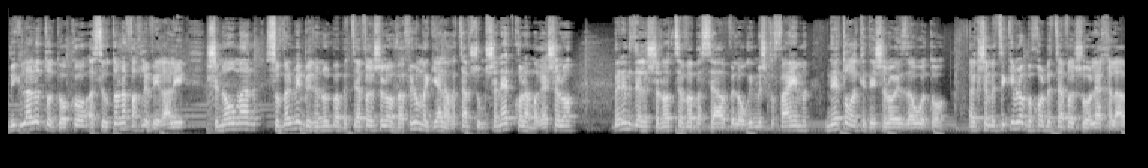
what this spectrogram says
בגלל אותו דוקו, הסרטון הפך לוויראלי שנורמן סובל מבריונות בבית ספר שלו ואפילו מגיע למצב שהוא משנה את כל המראה שלו בין אם זה לשנות צבע בשיער ולהוריד משקפיים, נטו רק כדי שלא יזהו אותו. רק כשמציקים לו בכל בית ספר שהוא הולך אליו.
